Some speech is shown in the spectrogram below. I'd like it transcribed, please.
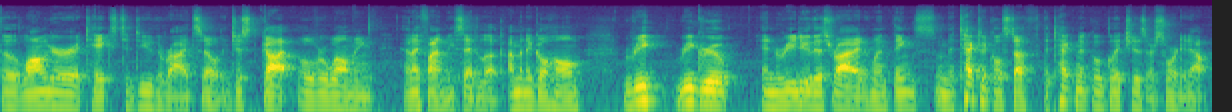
the longer it takes to do the ride. So it just got overwhelming. And I finally said, look, I'm gonna go home, re regroup, and redo this ride when things, when the technical stuff, the technical glitches are sorted out.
